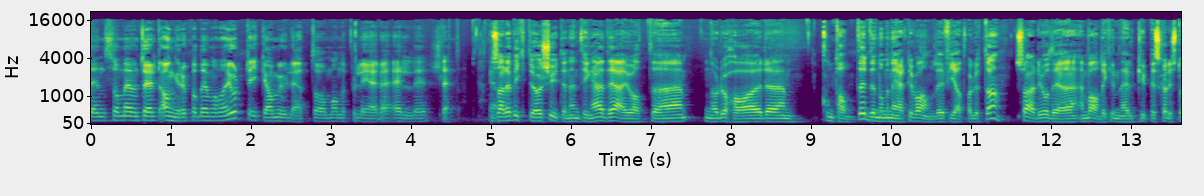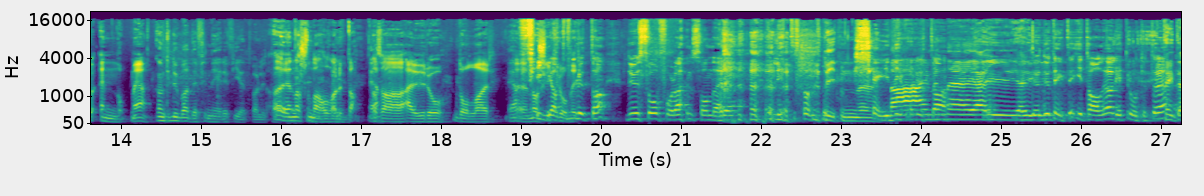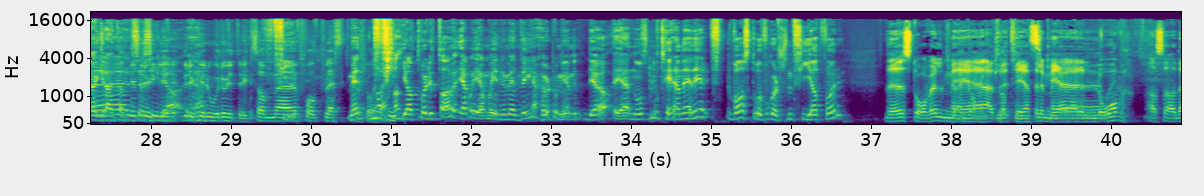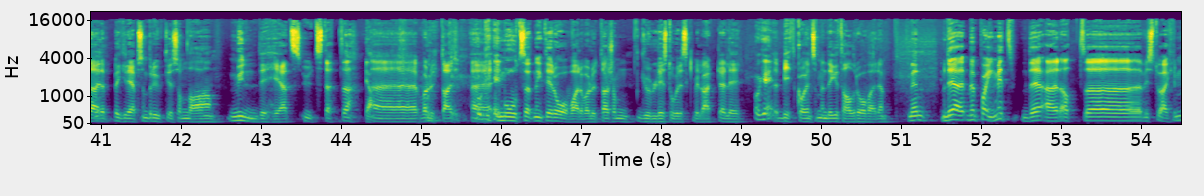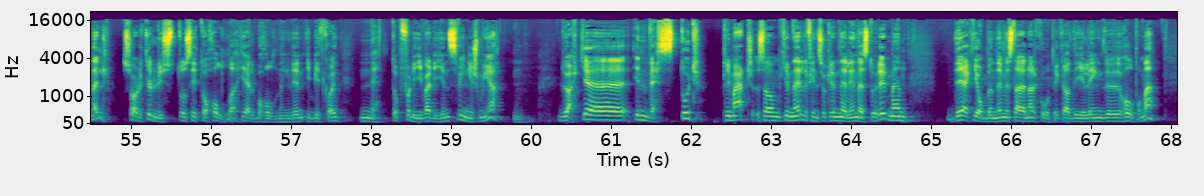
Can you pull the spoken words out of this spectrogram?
den som eventuelt angrer på det man har gjort, ikke har mulighet til å manipulere eller slette. Ja. så er det viktig å skyte inn en ting her. Det er jo at uh, når du har uh, kontanter denominert i vanlig Fiat-valuta, så er det jo det en vanlig kriminell typisk har lyst til å ende opp med. Kan ikke du bare definere Fiat-valuta? Eh, nasjonalvaluta. Ja. Altså euro, dollar, ja. eh, norske Fiat kroner. Fiat-valuta? Du så for deg en sånn der litt sånn Liten, shady nei, valuta. Men, jeg, jeg, du, du, tenkte Italia, litt rotete. Tenkte er greit at vi bruker, bruker, ord og uttrykk som fiat. folk flest men, forstår. Fiat-valuta, jeg, jeg, må innrømme en ting, jeg har hørt om mye, men det, jeg, nå noterer jeg ned her. Hva står for forkortelsen Fiat for? Det står vel med autoritet eller med eh, lov. Altså Det er et begrep som brukes som da myndighetsutstedte Ja. eh, valutaer. Okay. Eh, I motsetning til råvarevalutaer som gull historisk ville vært, eller okay. bitcoin som en digital råvare. Men Men, er, men poenget mitt det er at eh, hvis du er kriminell, så har du ikke lyst til å sitte og holde hele beholdningen din i bitcoin nettopp fordi verdien svinger så mye. Du er ikke investor primært som kriminell. Det finnes jo kriminelle investorer, men det er ikke jobben din hvis det er narkotikadealing du holder på med.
